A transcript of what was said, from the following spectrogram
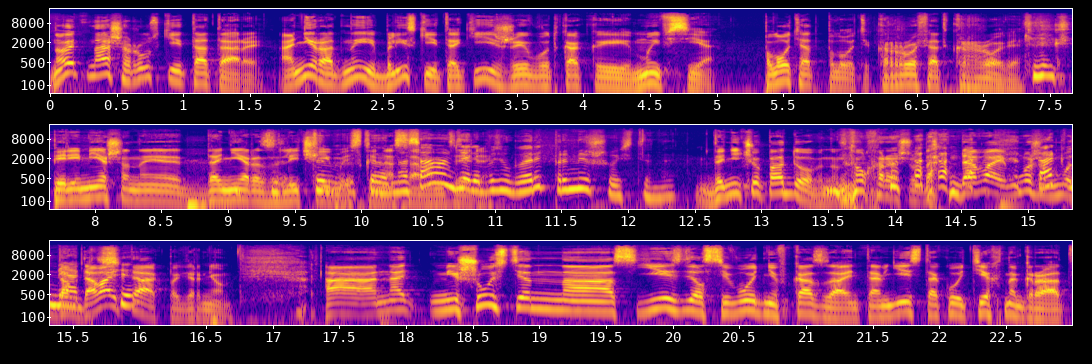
Но это наши русские татары. Они родные, близкие, такие же, вот как и мы все плоть от плоти, кровь от крови, перемешанные до неразличимости на, на самом деле. деле. будем говорить про Мишустина. Да ничего подобного. Ну хорошо, давай, можем, давай так повернем. А Мишустин а, съездил сегодня в Казань. Там есть такой техноград,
